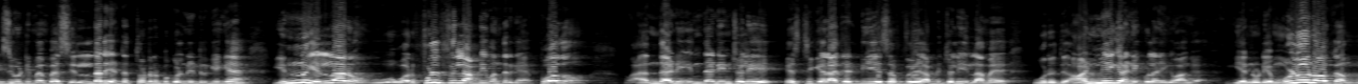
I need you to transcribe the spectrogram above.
எக்ஸிக்யூட்டிவ் மெம்பர்ஸ் எல்லாரும் என்கிட்ட தொடர்பு கொண்டுட்டு இருக்கீங்க. இன்னும் எல்லாரும் ஒரு ஃபுல்ஃபில் அப்படி வந்துருங்க. போதும். அந்த அணி இந்த அணின்னு சொல்லி எஸ்டி கே ராஜன் டிஎஸ்எஃப் அப்படின்னு சொல்லி இல்லாமல் ஒரு இது ஆன்மீக அணிக்குள்ளே நீங்கள் வாங்க. என்னுடைய முழு நோக்கம்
